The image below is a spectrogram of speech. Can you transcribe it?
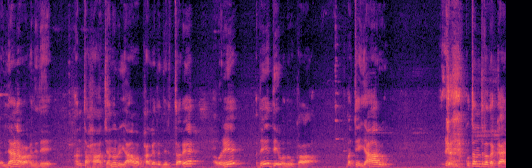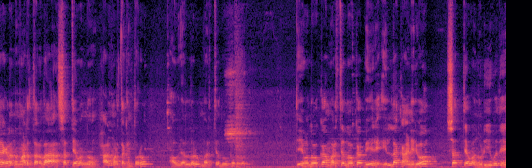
ಕಲ್ಯಾಣವಾಗಲಿದೆ. ಅಂತಹ ಜನರು ಯಾವ ಭಾಗದಲ್ಲಿರ್ತಾರೆ, ಅವರೇ ಅದೇ ದೇವಲೋಕ, ಮತ್ತು ಯಾರು ಕುತಂತ್ರದ ಕಾರ್ಯಗಳನ್ನು ಮಾಡುತ್ತಾರಲ್ಲ, ಸತ್ಯವನ್ನು ಹಾಳು ಮಾಡ್ತಕ್ಕಂಥವ್ರು, ಅವರೆಲ್ಲರೂ ಮರ್ತ್ಯಲೋಕದವರು. ದೇವಲೋಕ, ಮರ್ತ್ಯಲೋಕ ಬೇರೆ ಇಲ್ಲ ಕಾಣಿರೋ ಸತ್ಯವ ನುಡಿಯುವುದೇ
